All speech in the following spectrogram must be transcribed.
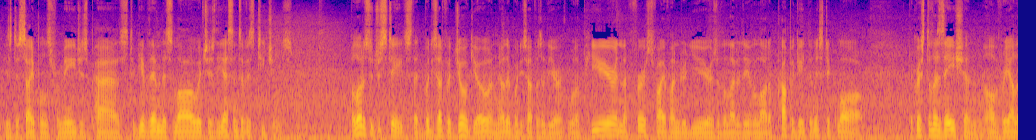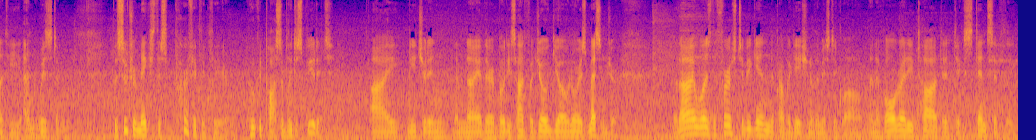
his disciples from ages past, to give them this law which is the essence of his teachings. The Lotus Sutra states that Bodhisattva Jogyo and the other bodhisattvas of the earth will appear in the first 500 years of the latter day of the law to propagate the mystic law, the crystallization of reality and wisdom. The sutra makes this perfectly clear. Who could possibly dispute it? I, Nichiren, am neither Bodhisattva Jogyo nor his messenger, but I was the first to begin the propagation of the mystic law and have already taught it extensively.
